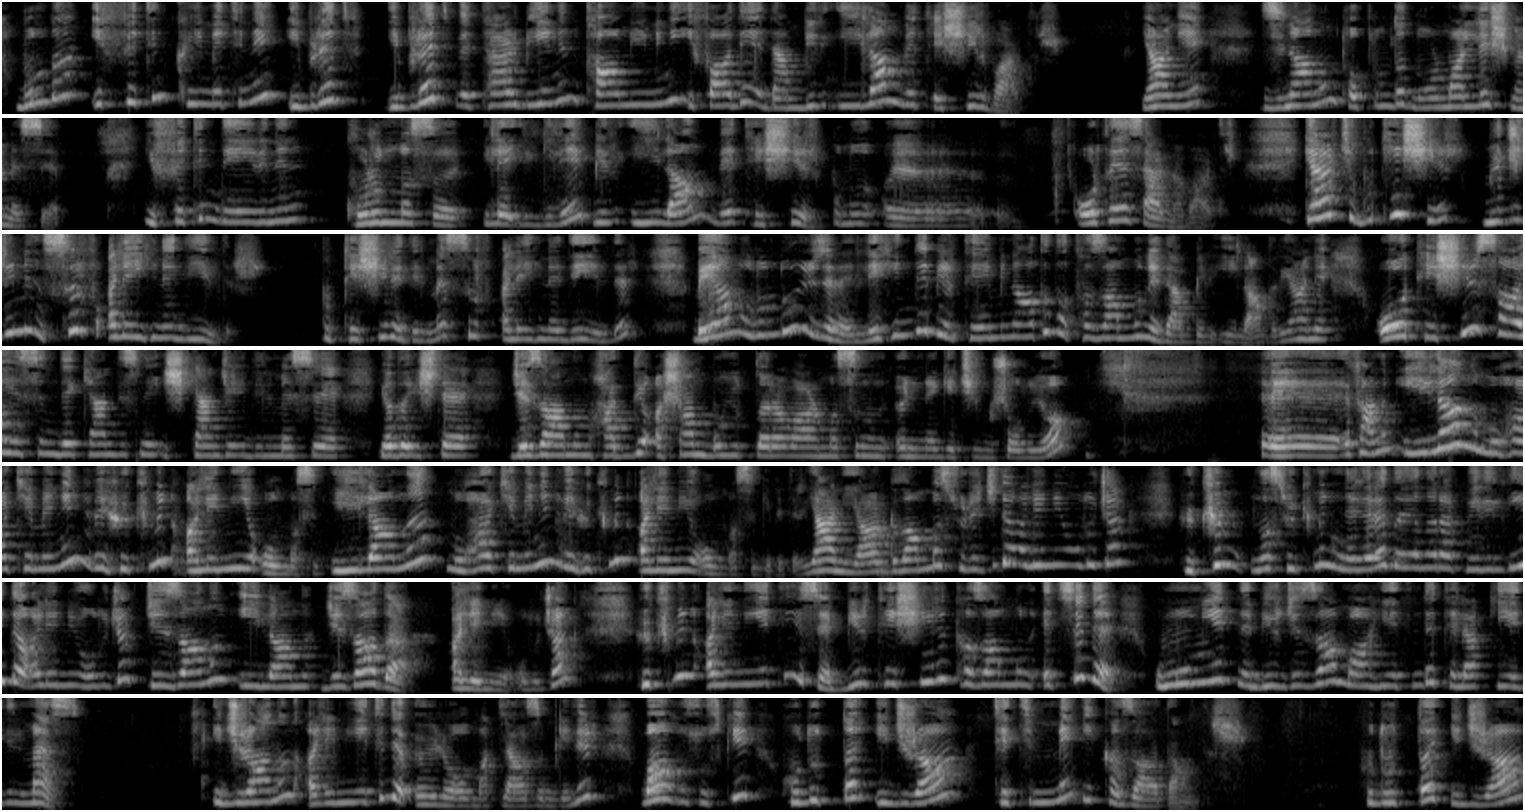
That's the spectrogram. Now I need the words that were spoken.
bunda iffetin kıymetini ibret ibret ve terbiyenin tamimini ifade eden bir ilan ve teşhir vardır. Yani zinanın toplumda normalleşmemesi, iffetin değerinin korunması ile ilgili bir ilan ve teşhir, bunu e, ortaya serme vardır. Gerçi bu teşhir mücrimin sırf aleyhine değildir. Bu teşhir edilme sırf aleyhine değildir. Beyan olunduğu üzere lehinde bir teminatı da tazammun eden bir ilandır. Yani o teşhir sayesinde kendisine işkence edilmesi ya da işte cezanın haddi aşan boyutlara varmasının önüne geçilmiş oluyor. E, efendim ilan muhakemenin ve hükmün aleni olması, ilanı muhakemenin ve hükmün aleni olması gibidir. Yani yargılanma süreci de aleni olacak, hüküm nasıl hükmün nelere dayanarak verildiği de aleni olacak, cezanın ilanı, ceza da aleni olacak. Hükmün aleniyeti ise bir teşhiri tazammun etse de umumiyetle bir ceza mahiyetinde telakki edilmez. İcranın aleniyeti de öyle olmak lazım gelir. Bahusus ki hudutta icra tetimme-i kazadandır. Hudutta icra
